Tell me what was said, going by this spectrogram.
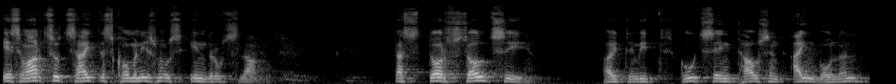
Es war zur Zeit des Kommunismus in Russland. Das Dorf Solzi, heute mit gut 10.000 Einwohnern,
